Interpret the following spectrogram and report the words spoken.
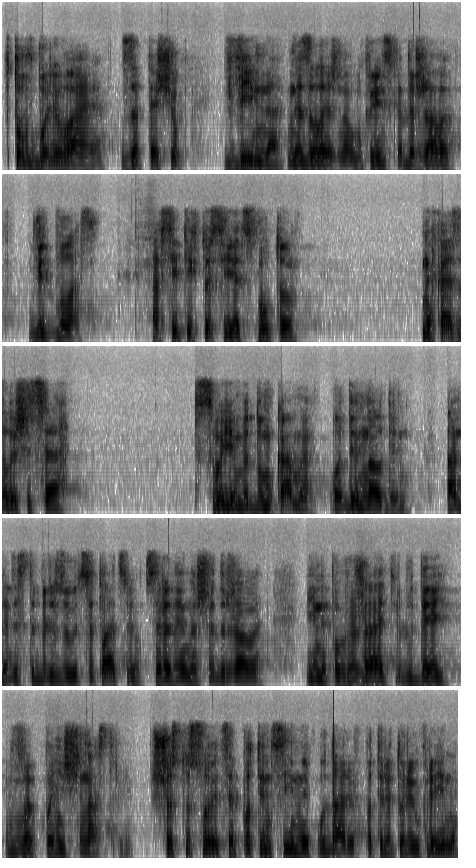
хто вболіває за те, щоб вільна незалежна українська держава відбулася. А всі ті, хто сіє смуту, нехай залишаться своїми думками один на один, а не дестабілізують ситуацію всередині нашої держави і не погружають людей в панічні настрої. Що стосується потенційних ударів по території України,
